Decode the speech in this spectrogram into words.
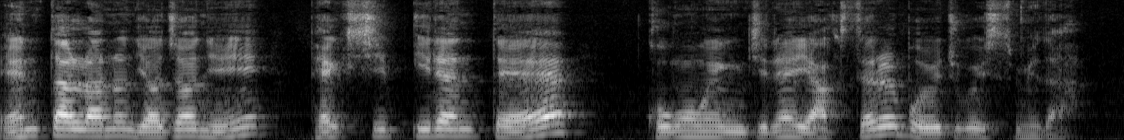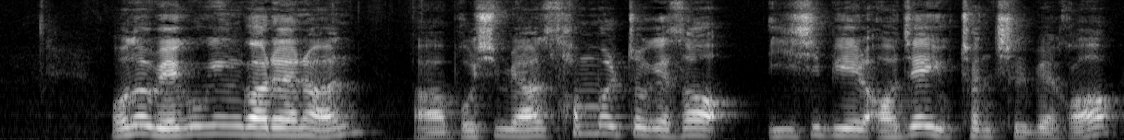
엔 달러는 여전히 111엔대 공공행진의 약세를 보여주고 있습니다. 오늘 외국인 거래는 어, 보시면 선물 쪽에서 22일 어제 6,700억,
